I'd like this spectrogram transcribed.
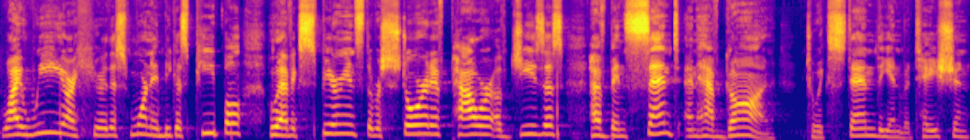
Why we are here this morning, because people who have experienced the restorative power of Jesus have been sent and have gone to extend the invitation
